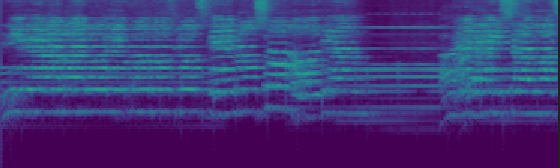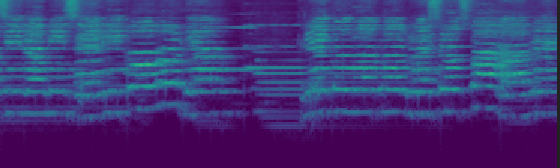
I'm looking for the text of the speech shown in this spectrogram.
y de la mano de todos los que nos odian. Ha realizado así la misericordia que tuvo con nuestros padres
